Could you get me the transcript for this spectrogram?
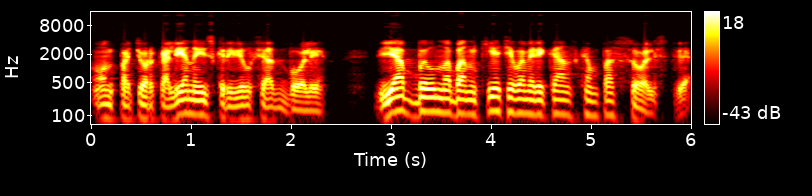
Он потер колено и скривился от боли. «Я был на банкете в американском посольстве.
